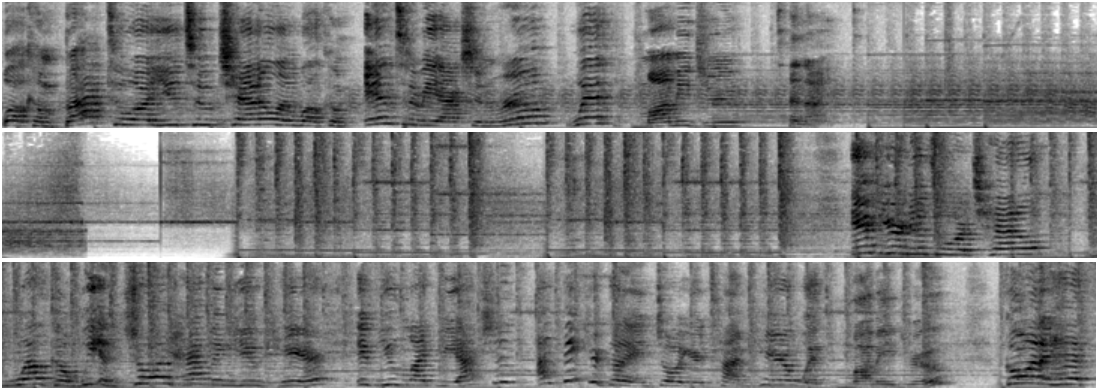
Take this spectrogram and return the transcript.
Welcome back to our YouTube channel and welcome into the reaction room with Mommy Drew tonight. If you're new to our channel, welcome. We enjoy having you here. If you like reaction, I think you're gonna enjoy your time here with Mommy Drew. Go on ahead,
